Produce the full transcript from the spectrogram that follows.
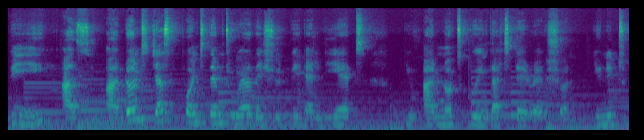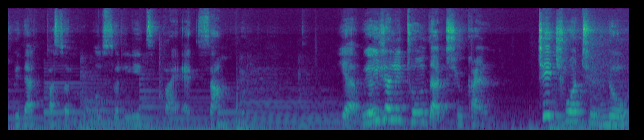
be as you are. Don't just point them to where they should be and yet you are not going that direction. You need to be that person who also leads by example. Yeah, we are usually told that you can teach what you know,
